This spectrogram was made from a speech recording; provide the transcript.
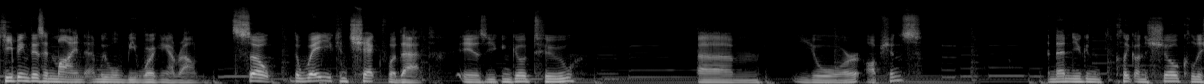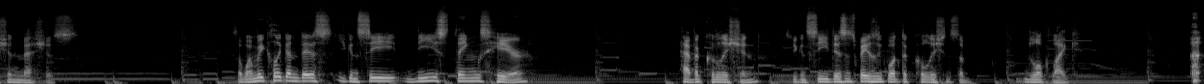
keeping this in mind and we will be working around. So the way you can check for that is you can go to um, your options and then you can click on show collision meshes. So when we click on this, you can see these things here have a collision. So you can see this is basically what the collisions look like.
